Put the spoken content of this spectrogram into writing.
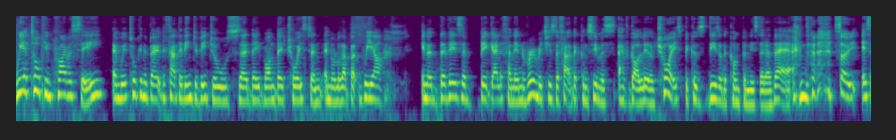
we are talking privacy, and we're talking about the fact that individuals uh, they want their choice and and all of that, but we are you know, there is a big elephant in the room, which is the fact that consumers have got little choice because these are the companies that are there. And so it's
